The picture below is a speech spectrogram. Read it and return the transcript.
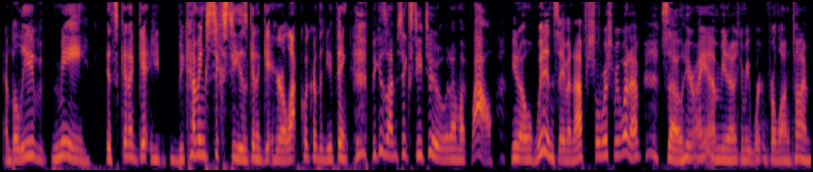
And believe me, it's going to get becoming 60 is going to get here a lot quicker than you think because I'm 62 and I'm like, wow, you know, we didn't save enough. Sure wish we would have. So here I am, you know, going to be working for a long time.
